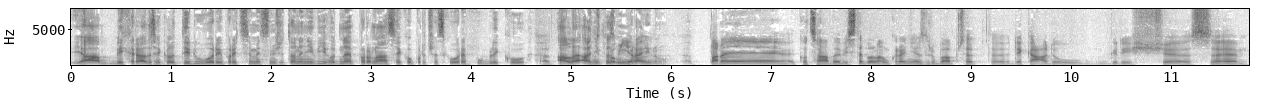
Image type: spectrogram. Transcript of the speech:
já bych rád řekl ty důvody, proč si myslím, že to není výhodné pro nás jako pro Českou republiku, ale ani pro zmínil. Ukrajinu. Pane Kocábe, vy jste byl na Ukrajině zhruba před dekádou, když se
